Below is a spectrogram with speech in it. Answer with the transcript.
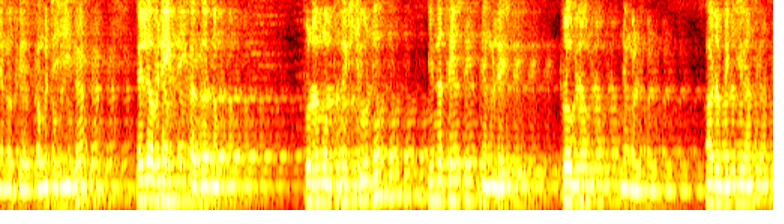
ഞങ്ങൾക്ക് കമന്റ് ചെയ്യുക. എല്ലാവരുടെയും സഹകരണം തുടർന്നും പ്രതീക്ഷിച്ചുകൊണ്ട് ഇന്നത്തെ ഞങ്ങളുടെ പ്രോഗ്രാം ഞങ്ങൾ ആരംഭിക്കുകയാണ്.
